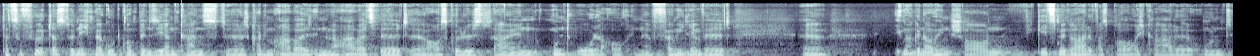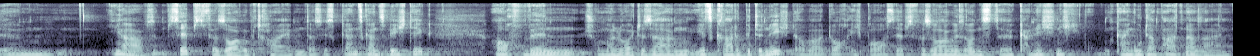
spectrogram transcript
dazu führt, dass du nicht mehr gut kompensieren kannst. Äh, das kann im Arbeit, in der Arbeitswelt äh, ausgelöst sein und oder auch in der Familienwelt. Äh, immer genau hinschauen, wie geht es mir gerade, was brauche ich gerade und ähm, ja, Selbstversorge betreiben. Das ist ganz, ganz wichtig. Auch wenn schon mal Leute sagen, jetzt gerade bitte nicht, aber doch, ich brauche Selbstversorge, sonst äh, kann ich nicht kein guter Partner sein.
